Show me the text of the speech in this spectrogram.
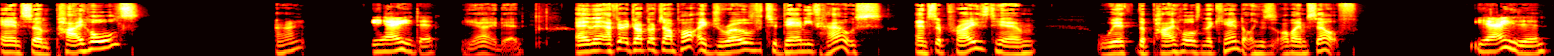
and some pie holes. All right. Yeah, you did. Yeah, I did. And then after I dropped off John Paul, I drove to Danny's house and surprised him with the pie holes in the candle. He was all by himself. Yeah, you did.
